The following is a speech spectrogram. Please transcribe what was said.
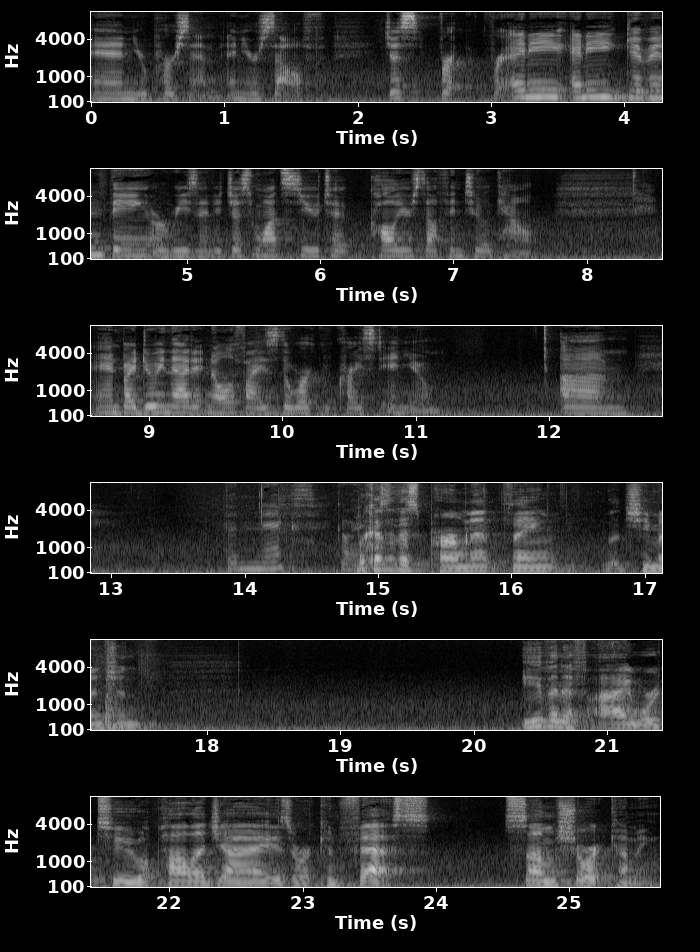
and your person and yourself. Just for, for any any given thing or reason. It just wants you to call yourself into account. And by doing that, it nullifies the work of Christ in you. Um, the next, go ahead. Because of this permanent thing that she mentioned, even if I were to apologize or confess some shortcoming,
